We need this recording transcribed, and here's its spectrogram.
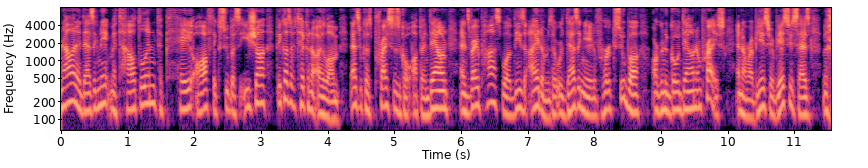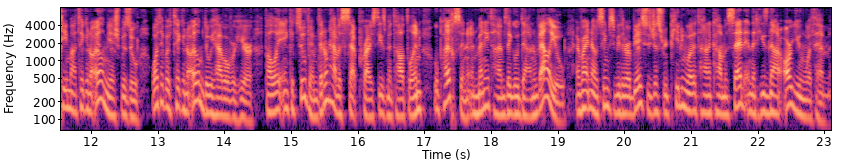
not allowed to designate metaltalin to pay off the ksubas isha because of tekan oilam. That's because prices go up and down, and it's very possible that these items that were designated for her ksuba are going to go down in price. And on Rabbi Yossi, Rabbi Yossi says, oilam yesh What type of tekan oilam do we have over here? They don't have a set price, these metaltalin, upaichsin, and many times they go down in value. And right now it seems to be that Rabbi Yossi is just repeating what the Tanakama said and that he's not arguing with him.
